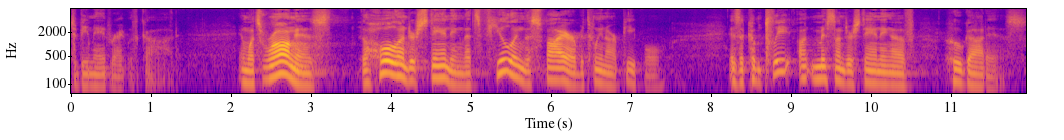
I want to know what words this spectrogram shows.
to be made right with God. And what's wrong is the whole understanding that's fueling this fire between our people is a complete misunderstanding of who God is.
